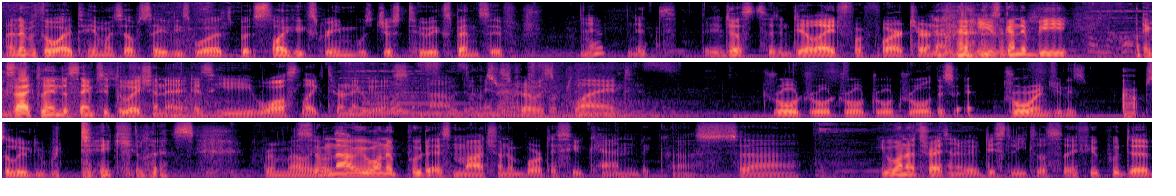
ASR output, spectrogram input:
I never thought I'd hear myself say these words, but Psychic Scream was just too expensive. Yeah, it's it just delayed for, for a turn, and he's going to be exactly in the same situation as he was like turn ago. So now the Minstrel right. is played. Draw, draw, draw, draw, draw. This draw engine is absolutely ridiculous from Malygos. So now you want to put as much on the board as you can because uh, you want to threaten with this lethal. So if you put a,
